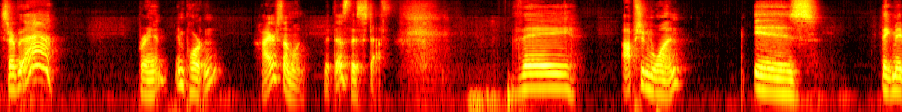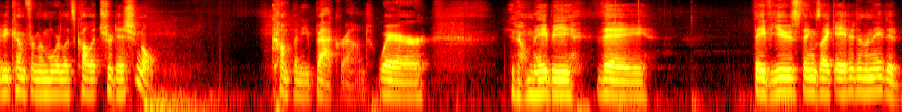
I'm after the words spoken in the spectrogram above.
start ah brand important hire someone that does this stuff. They option one is they maybe come from a more let's call it traditional company background where you know maybe they they've used things like aided and unaided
